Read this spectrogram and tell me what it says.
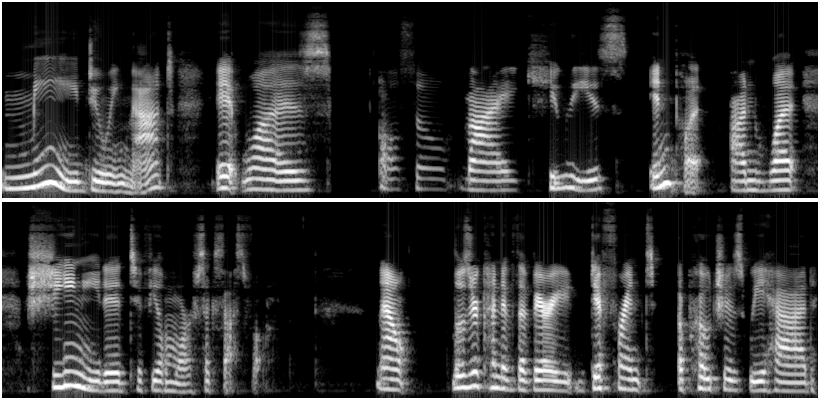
me doing that, it was also my cutie's input on what she needed to feel more successful. Now, those are kind of the very different approaches we had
